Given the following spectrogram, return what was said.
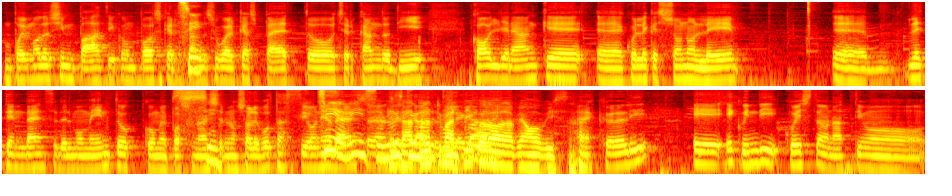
un po' in modo simpatico, un po' scherzando sì. su qualche aspetto, cercando di cogliere anche eh, quelle che sono le, eh, le, tendenze del momento, come possono sì. essere, non so, le votazioni. Sì, adesso, visto, l'ultimo, esatto, l'ultimo articolo l'abbiamo visto. Eccolo lì. E, e, quindi questo è un attimo,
